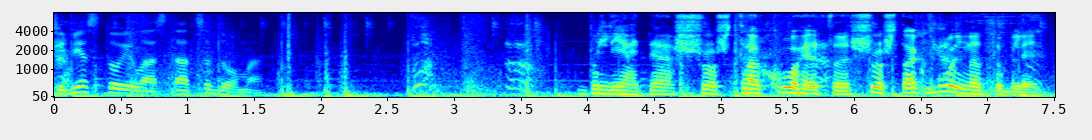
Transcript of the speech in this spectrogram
Тебе стоило остаться дома. Блядь, да шо ж такое-то? Шо ж так больно-то, блядь?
